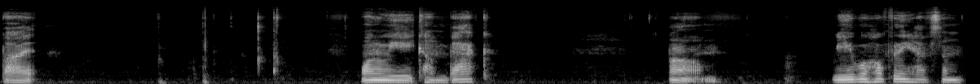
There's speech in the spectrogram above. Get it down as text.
But when we come back um we will hopefully have some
